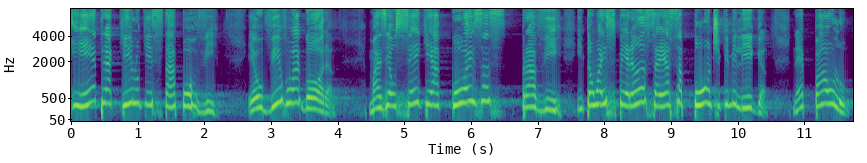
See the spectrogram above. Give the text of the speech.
e entre aquilo que está por vir. Eu vivo agora, mas eu sei que há coisas para vir. Então a esperança é essa ponte que me liga, né? Paulo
